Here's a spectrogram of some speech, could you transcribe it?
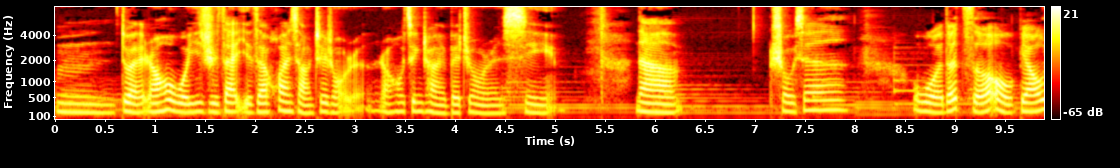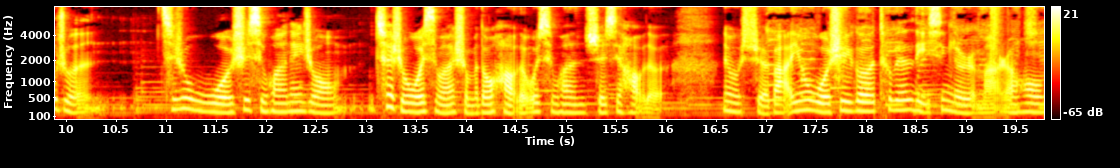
嗯，对，然后我一直在也在幻想这种人，然后经常也被这种人吸引。那首先，我的择偶标准，其实我是喜欢那种，确实我喜欢什么都好的，我喜欢学习好的那种学霸，因为我是一个特别理性的人嘛，然后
